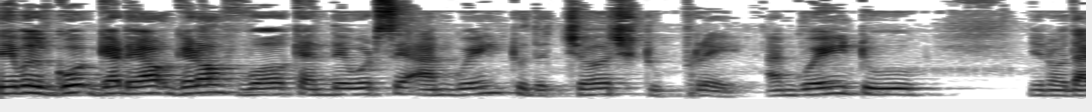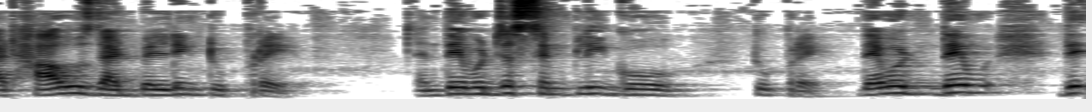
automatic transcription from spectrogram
they will go get out get off work and they would say i'm going to the church to pray i'm going to you know that house that building to pray and they would just simply go to pray they would they, they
